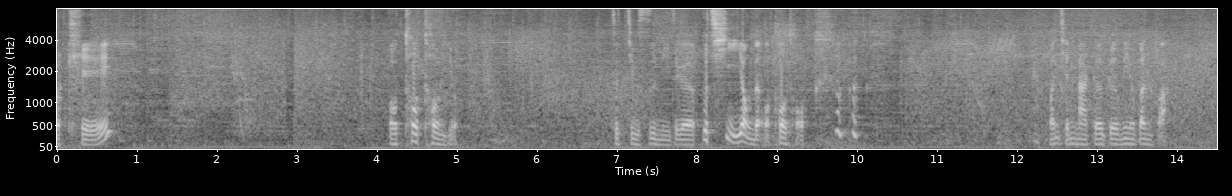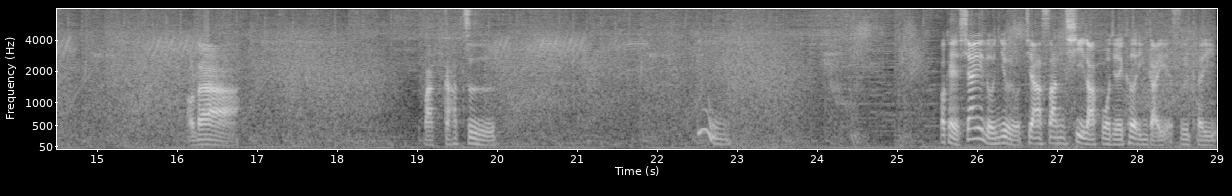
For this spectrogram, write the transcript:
OK，哦，偷偷有，这就是你这个不弃用的哦，透透，完全拿哥哥没有办法。好的，把嘎子，OK，下一轮又有加三气啦，波杰克应该也是可以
